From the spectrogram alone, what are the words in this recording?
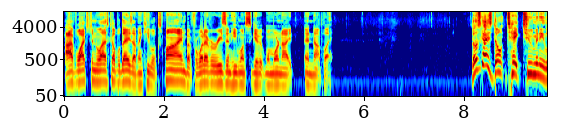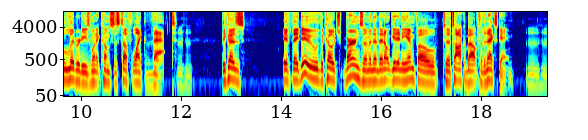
I've watched him the last couple days. I think he looks fine, but for whatever reason, he wants to give it one more night and not play. Those guys don't take too many liberties when it comes to stuff like that. Mm-hmm. Because if they do, the coach burns them and then they don't get any info to talk about for the next game. Mm-hmm.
